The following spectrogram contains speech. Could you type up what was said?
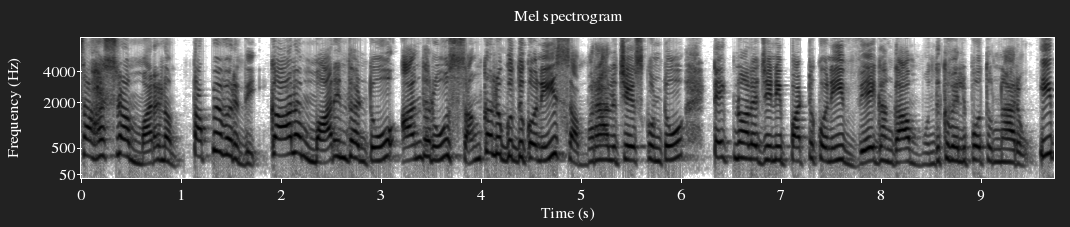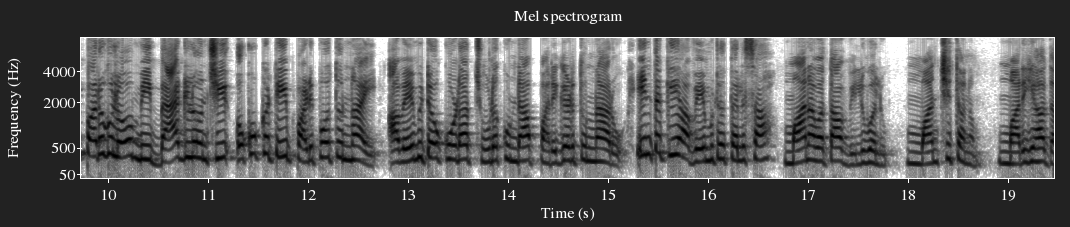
సహస్ర మరణం తప్పెవరిది? కాలం మారిందంటూ అందరూ సంకలు గుద్దుకొని సంబరాలు చేసుకుంటూ టెక్నాలజీని పట్టుకొని వేగంగా ముందుకు వెళ్ళిపోతున్నారు. ఈ పరుగులో మీ బ్యాగ్ లోంచి ఒక్కొక్కటి పడిపోతున్నాయి. అవేమిటో కూడా చూడకుండా పరిగెడుతున్నారు. ఇంతకీ అవేమిటో తెలుసా? మానవతా విలువలు మంచితనం మర్యాద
